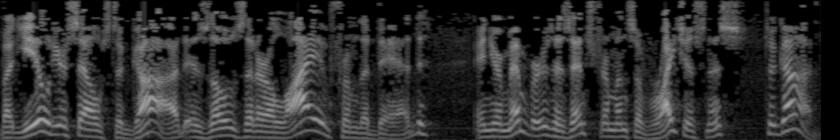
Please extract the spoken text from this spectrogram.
but yield yourselves to God as those that are alive from the dead and your members as instruments of righteousness to God.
